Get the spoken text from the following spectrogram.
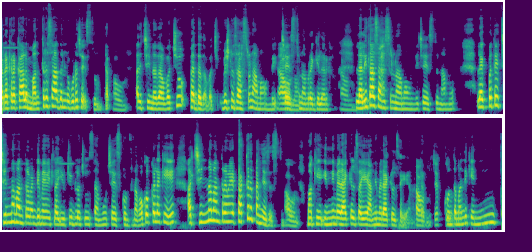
రకరకాల మంత్ర సాధనలు కూడా చేస్తూ ఉంటాం. అది చిన్నది అవ్వచ్చు పెద్దది అవ్వచ్చు విష్ణు సహస్రనామం ఉంది. చేస్తున్నాం రెగ్యులర్గా. లలితా సహస్రనామం ఉంది చేస్తున్నాము. లేకపోతే చిన్న మంత్రం అంటే మేము ఇట్లా యూట్యూబ్లో చూసాము చేసుకుంటున్నాము. ఒక్కొక్కళ్ళకి ఆ చిన్న మంత్రమే టక్కున పనిచేసేస్తుంది అవును. మాకు ఇన్ని మెరాకిల్స్ అయ్యాయి అన్ని మెరాకిల్స్ అయ్యాయి కొంతమందికి ఎంత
